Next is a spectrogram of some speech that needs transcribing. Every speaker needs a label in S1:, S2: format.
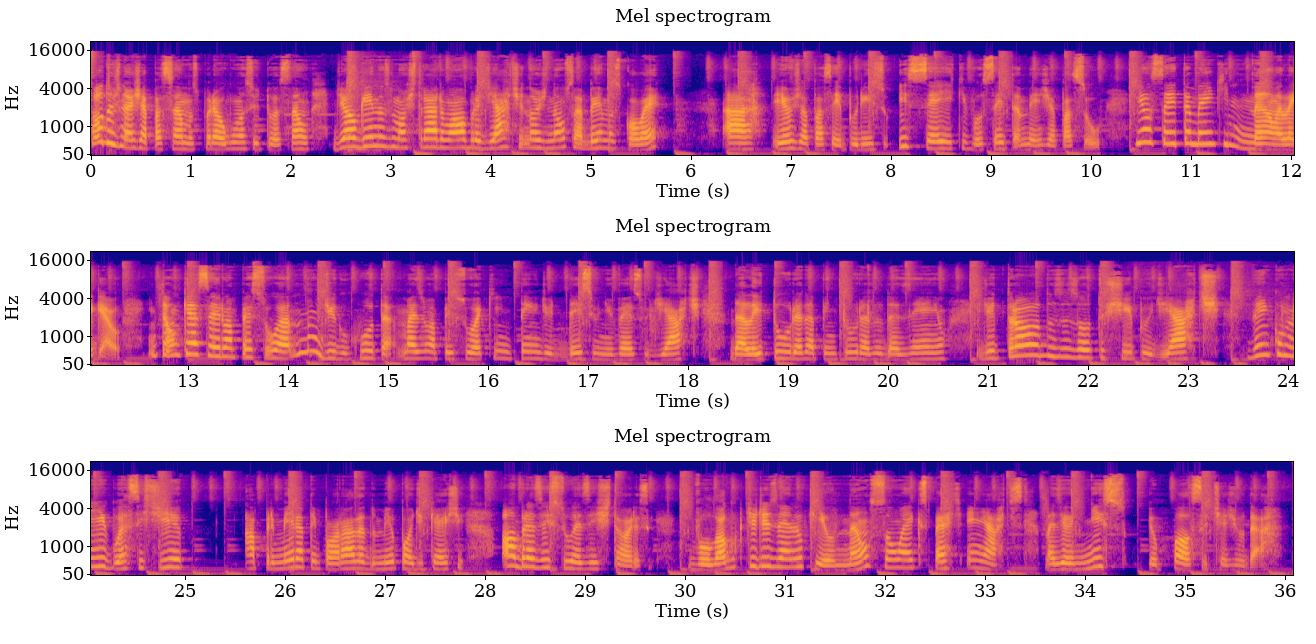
S1: Todos nós já passamos por alguma situação de alguém nos mostrar uma obra de arte e nós não sabemos qual é? Ah, eu já passei por isso e sei que você também já passou. E eu sei também que não é legal. Então, quer ser uma pessoa, não digo culta, mas uma pessoa que entende desse universo de arte, da leitura, da pintura, do desenho e de todos os outros tipos de arte? Vem comigo assistir a primeira temporada do meu podcast Obras e Suas Histórias. Vou logo te dizendo que eu não sou um expert em artes, mas eu nisso eu posso te ajudar.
